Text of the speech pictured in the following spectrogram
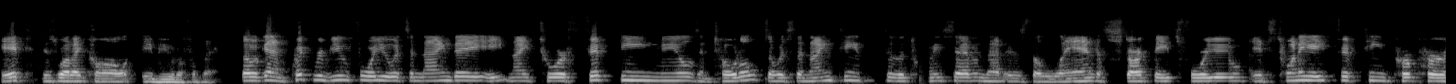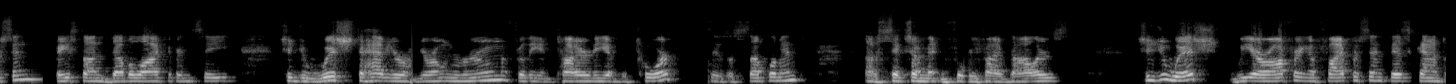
It is what I call a beautiful thing. So again, quick review for you. It's a nine day, eight night tour, 15 meals in total. So it's the 19th to the 27th. That is the land start dates for you. It's 28.15 per person based on double occupancy. Should you wish to have your, your own room for the entirety of the tour, there's a supplement of $645. Should you wish, we are offering a 5% discount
